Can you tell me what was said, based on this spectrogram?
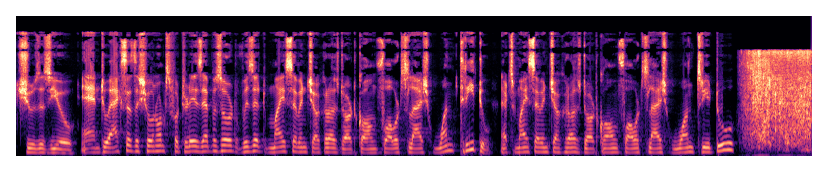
chooses you. And to access the show notes for today's episode, visit my7chakras.com forward slash 132. That's my7chakras.com forward slash 132.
